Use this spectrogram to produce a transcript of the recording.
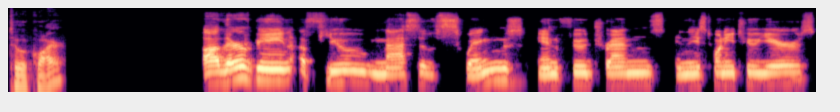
to acquire uh, there have been a few massive swings in food trends in these 22 years.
